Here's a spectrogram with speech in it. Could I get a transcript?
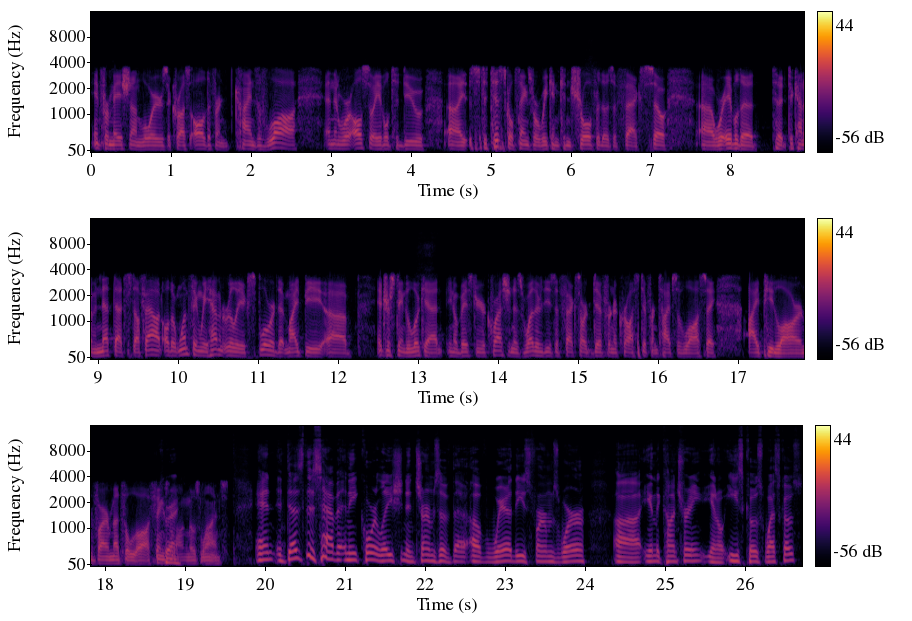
information on lawyers across all different kinds of law, and then we're also able to do uh, statistical things where we can control for those effects. So uh, we're able to, to, to, kind of net that stuff out. Although one thing we haven't really explored that might be uh, interesting to look at, you know, based on your question, is whether these effects are different across different types of law, say IP law or environmental law, things Correct. along those lines. And does this have any correlation in terms of the of where these firms were uh, in the country? You know, East Coast, West Coast.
